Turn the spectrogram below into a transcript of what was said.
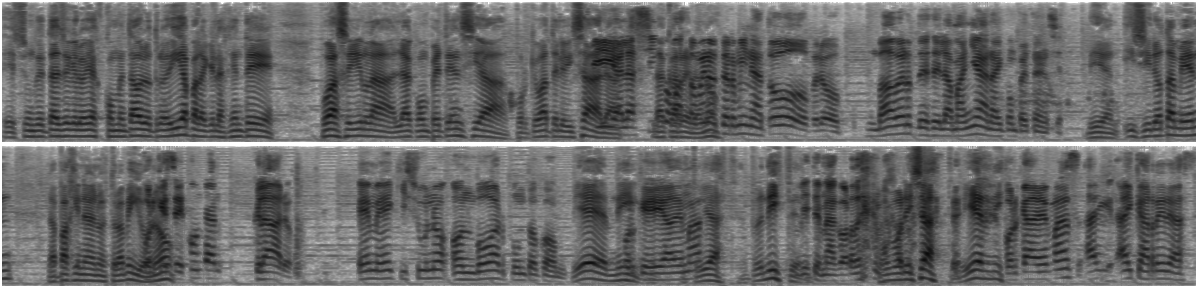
es un detalle que lo habías comentado el otro día para que la gente pueda seguir la, competencia porque va televisada. Sí, la, a las 5 más o menos termina todo, pero va a haber desde la mañana hay competencia. Bien, y si no también la página de nuestro amigo, porque se juntan, claro, mx1onboard.com. Bien, Nico. Porque además. Estudiaste, aprendiste. Viste, me acordé. Memorizaste. Bien, Nico. Porque además hay, hay carreras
